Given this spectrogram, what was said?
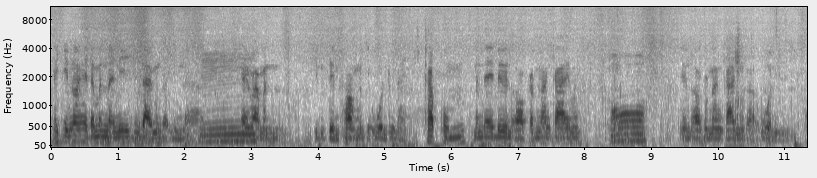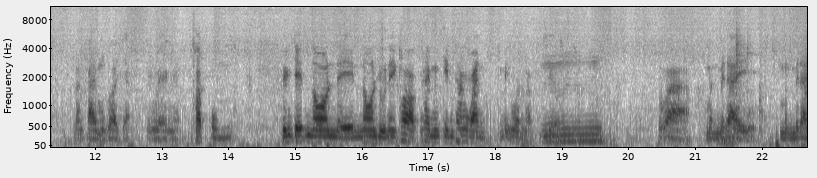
ให้กินน้อยให้แต่มันอันนี้อยู่ได้มันก็อิ่มแล้วอืมแค่ว่ามันกินเต็มท้องมันจะอ้วนที่ไหนครับผมมันได้เดินออกกำลังกายมั้งอ๋อ เดินออกกำลังกายมันก็อ้วนร่างกายมันก็จะแข็งแรงไงครับผม ถึงจะนอนในนอนอยู่ในคอกให้มันกินทั้งวันไม่อ้วนหรอกอืเชื่อมเพราะว่ามันไม่ได้มันไม่ได้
